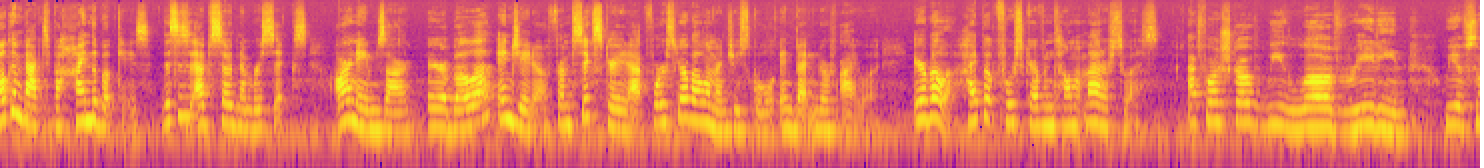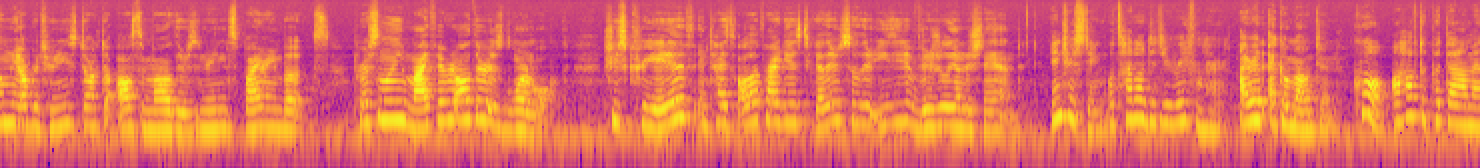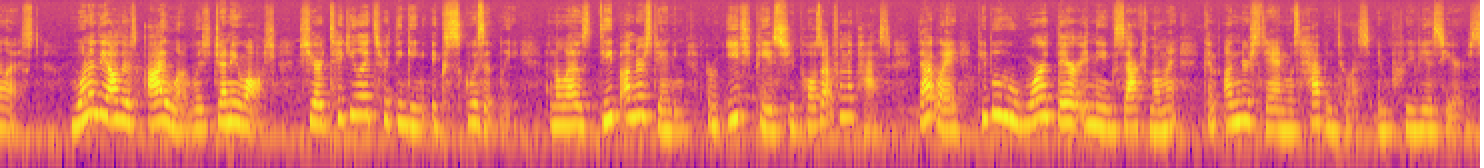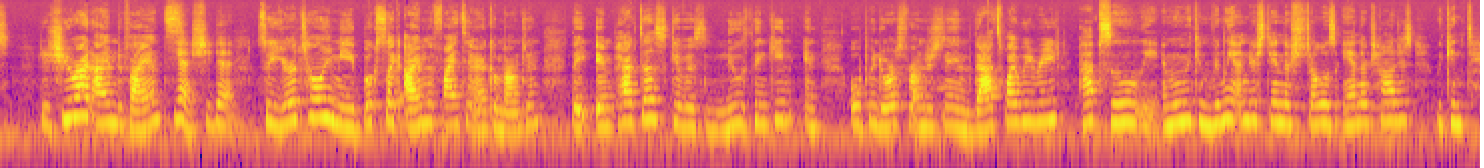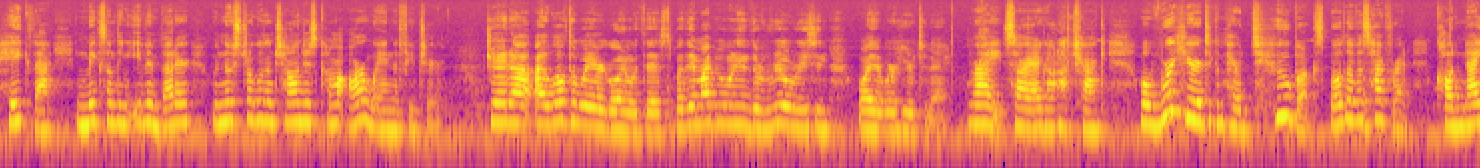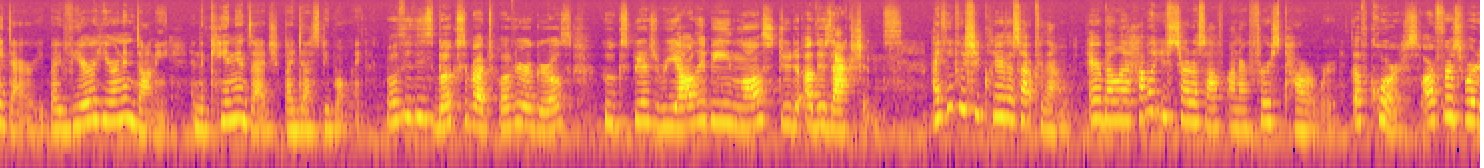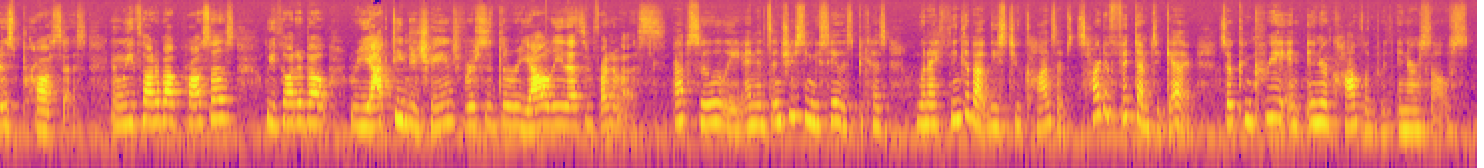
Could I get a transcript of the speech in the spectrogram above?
Welcome back to Behind the Bookcase. This is episode number six. Our names are Arabella and Jada from sixth grade at Forest Grove Elementary School in Bettendorf, Iowa. Arabella, hype up Forest Grove and tell them what matters to us. At Forest Grove, we love reading. We have so many opportunities to talk to awesome authors and read inspiring books. Personally, my favorite author is Lauren Wolk. She's creative and ties all of her ideas together so they're easy to visually understand. Interesting. What title did you read from her? I read Echo Mountain. Cool. I'll have to put that on my list. One of the authors I love was Jenny Walsh. She articulates her thinking exquisitely and allows deep understanding from each piece she pulls out from the past. That way, people who weren't there in the exact moment can understand what's happened to us in previous years. Did she write I Am Defiance? Yes, she did. So you're telling me books like I Am Defiance and Echo Mountain, they impact us, give us new thinking, and open doors for understanding that's why we read? Absolutely. And when we can really understand their struggles and their challenges, we can take that and make something even better when those struggles and challenges come our way in the future. Jada, I love the way you're going with this, but they might be one of the real reason why we're here today. Right, sorry, I got off track. Well, we're here to compare two books both of us have read called Night Diary by Veera Hiranandani and Donnie and The Canyon's Edge by Dusti Bowling. Both of these books are about 12 year old girls who experience reality being lost due to others' actions. I think we should clear this up for them. Arabella, how about you start us off on our first power word? Of course. Our first word is process. And when we thought about process, we thought about reacting to change versus the reality that's in front of us. Absolutely. And it's interesting you say this because when I think about these two concepts, it's hard to fit them together. So it can create an inner conflict within ourselves.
